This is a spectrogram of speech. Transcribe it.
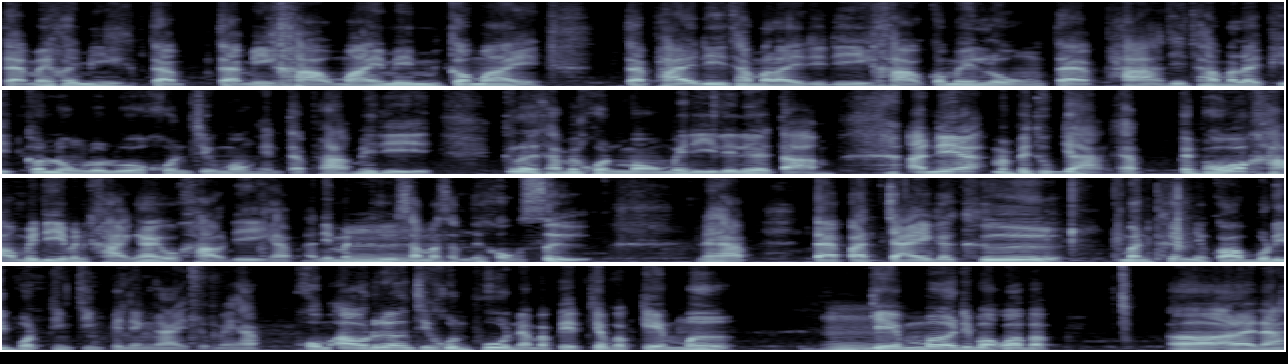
แต่ไม่ค่อยมีแต่แต่มีข่าวไหมไม่ก็ไม่ แต่พระดีทำอะไรดีๆ ข่าวก็ไม่ลง แต่พระที่ทำอะไรผิดก็ลงรัวๆคนจึงมองเห็นแต่พระไม่ดี ก็เลยทำให้คนมองไม่ดีเรื่อยๆตาม อันเนี้ยมันเป็นทุกอย่างครับ เป็นเพราะว่าข่าวไม่ดีมันขายง่ายกว่าข่าวดีครับ อันนี้มันคืออืมสามัญสำนึกของสื่อ นะครับ แต่ปัจจัยก็คือมันขึ้นอยู่กับว่าบริบทจริง ๆ เป็นยังไงถูกไหมครับ ผมเอาเรื่องที่คุณพูดนะมาเปรียบเทียบกับเกมเมอร์อืมเกมเมอร์ที่บอกว่าแบบเอ่ออะไรนะ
